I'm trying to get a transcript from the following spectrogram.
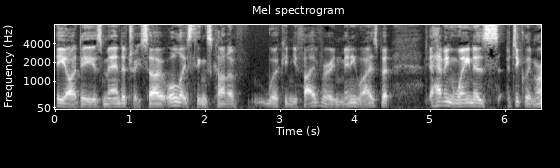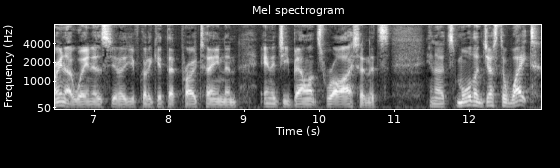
EID is mandatory. So all these things kind of work in your favour in many ways, but having weaners, particularly merino weaners, you know, you've got to get that protein and energy balance right, and it's you know, it's more than just a weight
